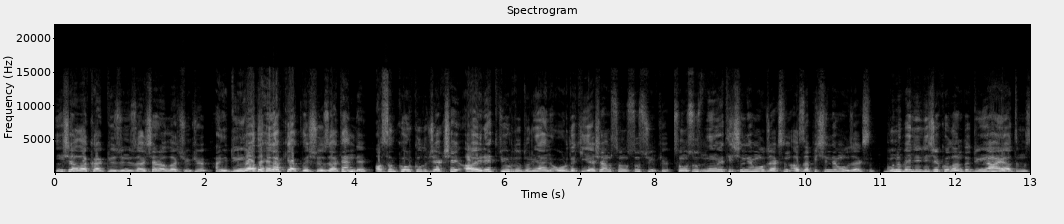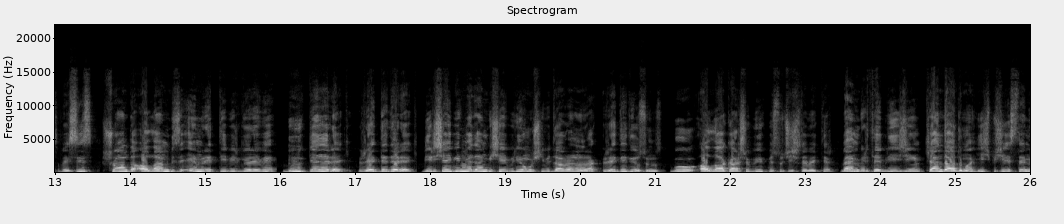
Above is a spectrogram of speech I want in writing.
İnşallah kalp gözünüzü açar Allah çünkü hani dünyada helak yaklaşıyor zaten de. Asıl korkulacak şey ahiret yurdudur yani. Oradaki yaşam sonsuz çünkü. Sonsuz nimet içinde mi olacaksın, azap içinde mi olacaksın? Bunu belirleyecek olan da dünya hayatımız. Ve siz şu anda Allah'ın bize emrettiği bir görevi büyüklenerek, reddederek, bir şey bilmeden bir şey biliyormuş gibi davranarak reddediyorsunuz. Bu Allah'a karşı büyük bir suç işlemektir. Ben bir tebliğciyim. Kendi adıma hiçbir şey istemiyorum.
